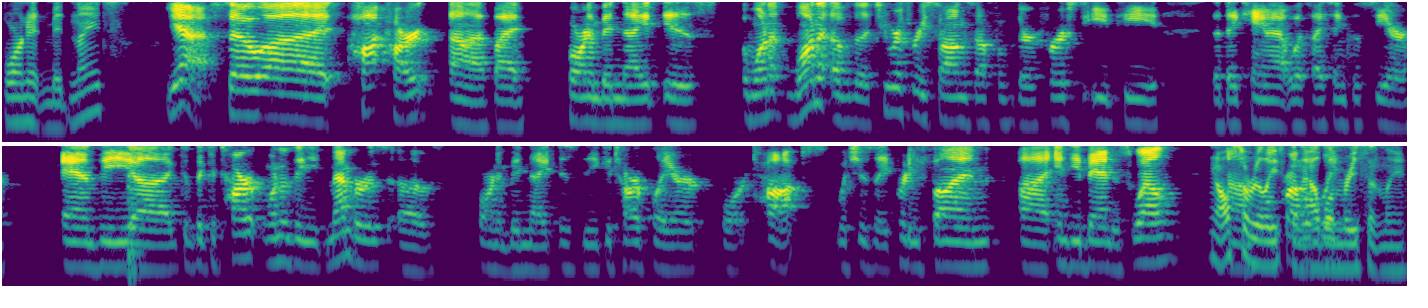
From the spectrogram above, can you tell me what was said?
Born at Midnight? Yeah, so uh, "Hot Heart" uh, by Born at Midnight is one one of the two or three songs off of their first EP that they came out with, I think, this year. And the uh, the guitar, one of the members of Born at Midnight is the guitar player for Tops, which is a pretty fun uh, indie band as well. And also Um, released an album recently.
